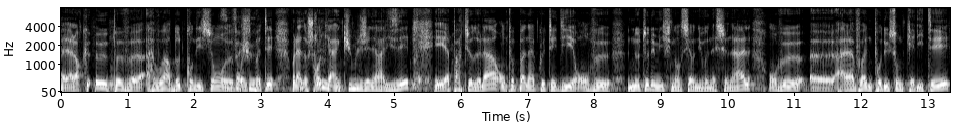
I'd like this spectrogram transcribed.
euh, alors que eux peuvent euh, avoir d'autres conditions euh, pour exploiter. Voilà, donc je crois qu'il y a un cumul généralisé, et à partir de là, on peut pas d'un côté dire on veut une autonomie financière au niveau national, on veut euh, à la fois une production de qualité,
